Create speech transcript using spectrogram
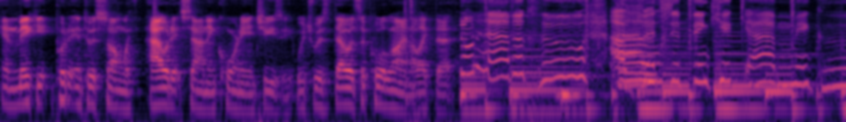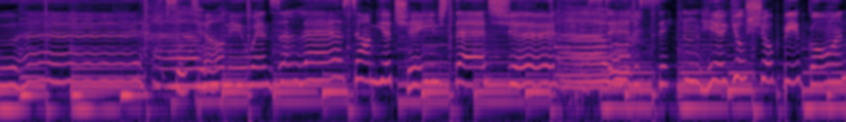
and make it put it into a song without it sounding corny and cheesy, which was that was a cool line. I like that. Don't have a clue. I bet you think you got me good. So tell me when's the last time you changed that shirt? Instead of sitting here, you should be going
